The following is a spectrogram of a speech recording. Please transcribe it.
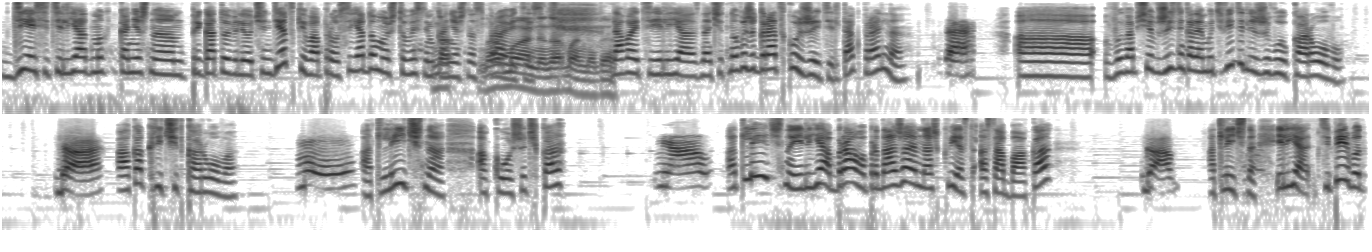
Десять, Илья, мы, конечно, приготовили очень детский вопрос, и я думаю, что вы с ним, На- конечно, справитесь. Нормально, нормально, да. Давайте, Илья, значит, ну вы же городской житель, так, правильно? Да, А, вы вообще в жизни когда-нибудь видели живую корову? да. А как кричит корова? Му, Отлично. А кошечка? мяу, Отлично, Илья, браво, продолжаем наш квест. А собака? гав. Отлично. Илья, теперь вот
